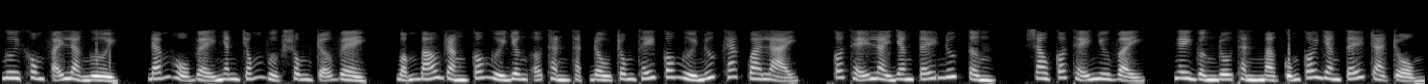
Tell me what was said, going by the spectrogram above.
ngươi không phải là người, đám hộ vệ nhanh chóng vượt sông trở về, bẩm báo rằng có người dân ở thành thạch đầu trông thấy có người nước khác qua lại, có thể là gian tế nước tần. sao có thể như vậy, ngay gần đô thành mà cũng có gian tế trà trộn,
